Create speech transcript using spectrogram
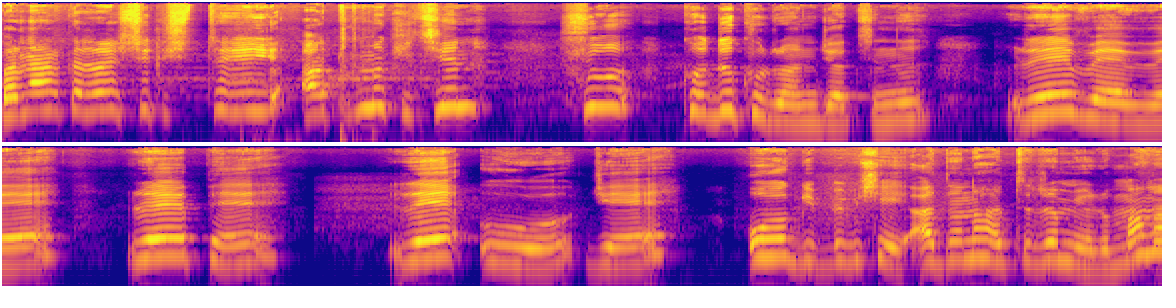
bana arkadaşlık isteği atmak için şu kodu kullanacaksınız. RVV RP RUC O gibi bir şey. Adını hatırlamıyorum ama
